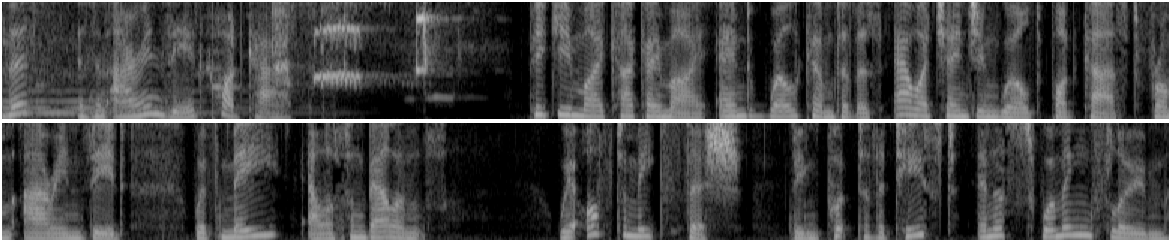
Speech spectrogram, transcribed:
This is an RNZ podcast. Piki mai kake mai, and welcome to this Our Changing World podcast from RNZ with me, Alison Ballance. We're off to meet fish being put to the test in a swimming flume.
